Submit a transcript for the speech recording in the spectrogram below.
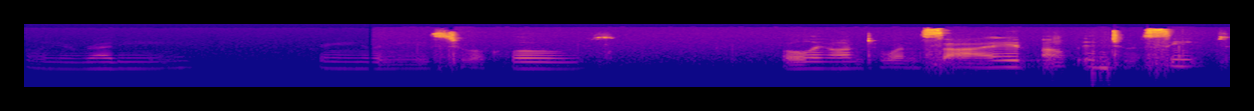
When you're ready, eyes to a close, rolling onto one side, up into a seat.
